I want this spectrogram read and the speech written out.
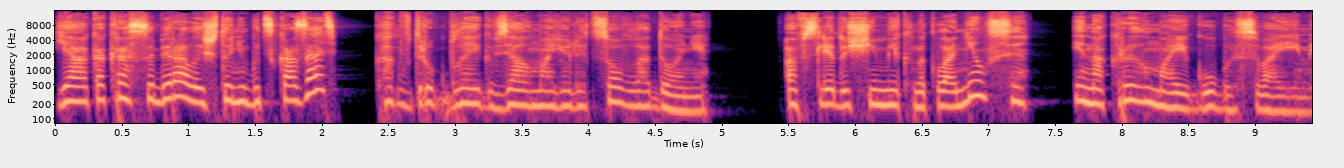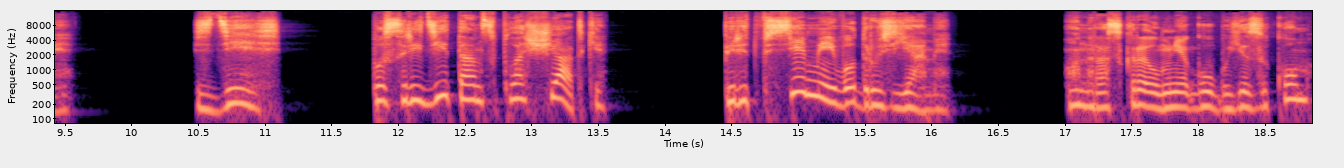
Я как раз собиралась что-нибудь сказать, как вдруг Блейк взял мое лицо в ладони, а в следующий миг наклонился и накрыл мои губы своими. Здесь, посреди танцплощадки, перед всеми его друзьями. Он раскрыл мне губы языком,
